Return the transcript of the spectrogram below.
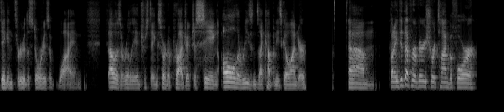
digging through the stories of why. And that was a really interesting sort of project, just seeing all the reasons that companies go under. Um, but I did that for a very short time before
